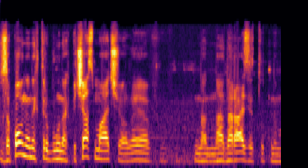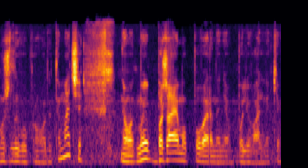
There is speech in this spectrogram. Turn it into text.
заповнених трибунах під час матчу, але на, на, наразі тут неможливо проводити матчі. От, ми бажаємо повернення вболівальників.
